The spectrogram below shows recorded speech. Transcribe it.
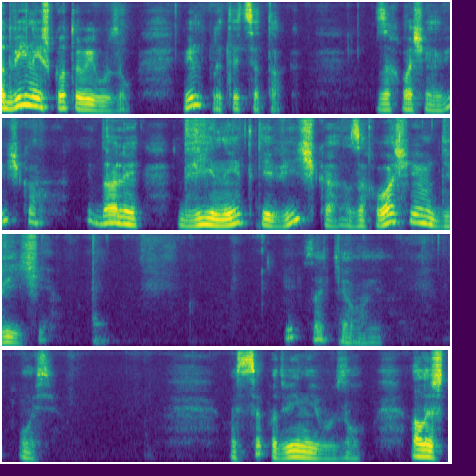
подвійний шкотовий вузол. Він плететься так. Захвачуємо вічко. І далі дві нитки вічка захвачуємо двічі. І затягуємо. Ось. Ось це подвійний вузол. Але ж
